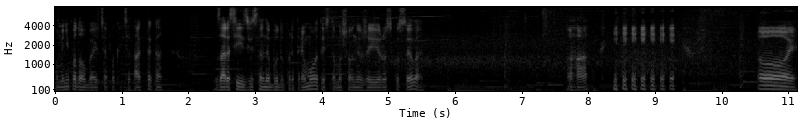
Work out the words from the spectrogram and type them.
Ну мені подобається поки ця тактика. Зараз її, звісно, не буду притримуватись, тому що вони вже її розкусили. Ага. Ой.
